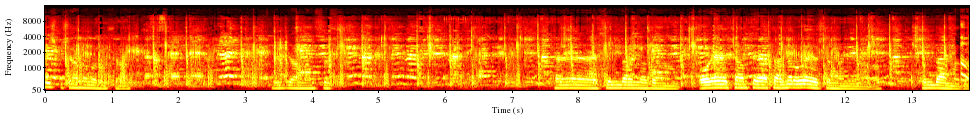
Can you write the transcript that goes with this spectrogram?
Hiçbir şey anlamadım şu an. Video anlamsız. He, şimdi anladım. Oraya çantaya atanlar oraya ışınlanıyor. Şimdi anladım.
